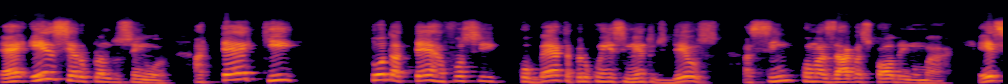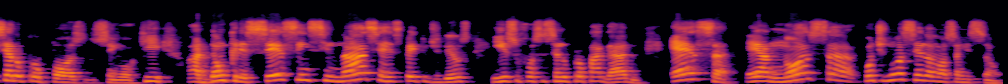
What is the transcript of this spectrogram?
É, esse era o plano do Senhor, até que toda a terra fosse coberta pelo conhecimento de Deus, assim como as águas cobrem o mar. Esse era o propósito do Senhor, que Adão crescesse, ensinasse a respeito de Deus e isso fosse sendo propagado. Essa é a nossa, continua sendo a nossa missão.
